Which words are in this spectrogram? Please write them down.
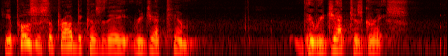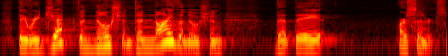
He opposes the proud because they reject him. They reject his grace. They reject the notion, deny the notion that they are sinners.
